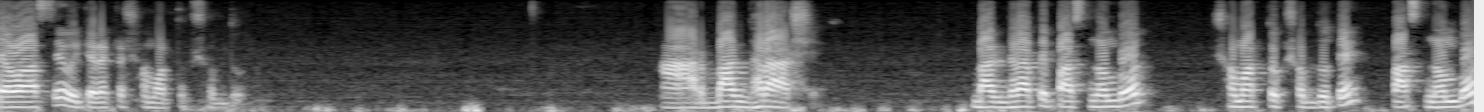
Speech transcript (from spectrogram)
দেওয়া আছে, ওইটার একটা সমার্থক শব্দ। আর বাগধারা আসে। বাগধারাতে পাঁচ নম্বর, সমার্থক শব্দতে পাঁচ নম্বর,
